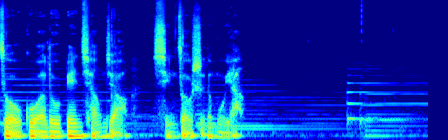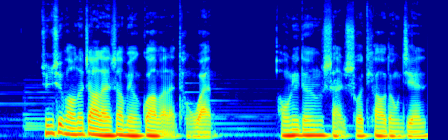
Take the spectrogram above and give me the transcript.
走过路边墙角行走时的模样。军区旁的栅栏上面挂满了藤蔓，红绿灯闪烁跳动间，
